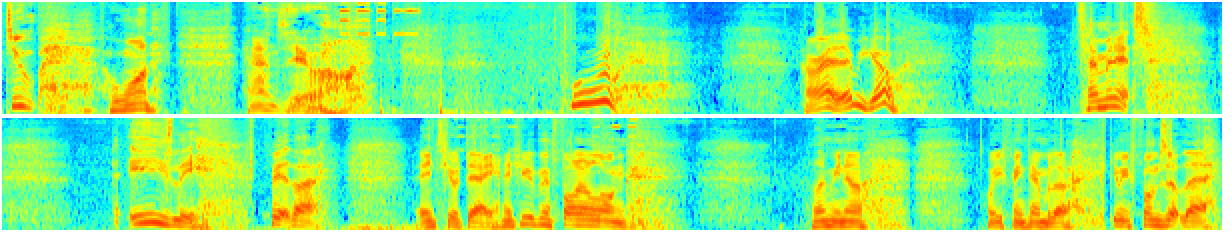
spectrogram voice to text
two, one, and zero. Woo. All right, there we go. 10 minutes. Easily fit that into your day. And if you've been following along, let me know what you think down below. Give me a thumbs up there.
